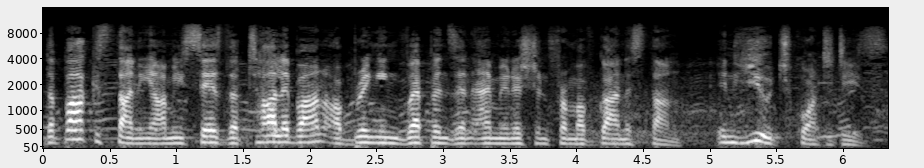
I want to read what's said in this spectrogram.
The Pakistani army says the Taliban are bringing weapons and ammunition from Afghanistan in huge quantities.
